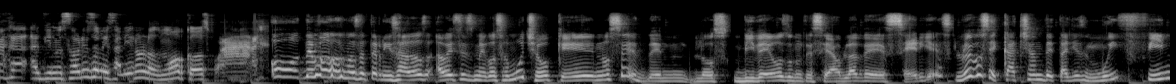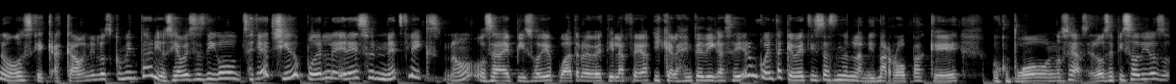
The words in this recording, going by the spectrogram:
Al dinosaurio se le salieron los mocos. O de modos más aterrizados, a veces me gozo mucho que no sé, en los videos donde se habla de series, luego se cachan detalles muy finos que acaban en los comentarios. Y a veces digo, sería chido poder leer eso en Netflix, no? O sea, episodio 4 de Betty la Fea y que la gente diga, se dieron cuenta que Betty está haciendo la misma ropa que ocupó, no sé, hace dos episodios,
